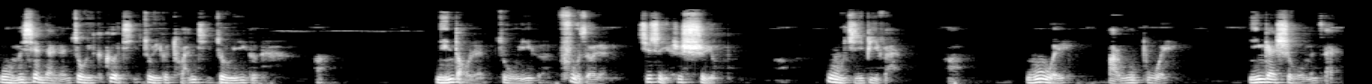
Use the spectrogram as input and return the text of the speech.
我们现代人，作为一个个体，作为一个团体，作为一个领导人，作为一个负责人，其实也是适用的。物极必反，啊，无为而无不为，应该是我们在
